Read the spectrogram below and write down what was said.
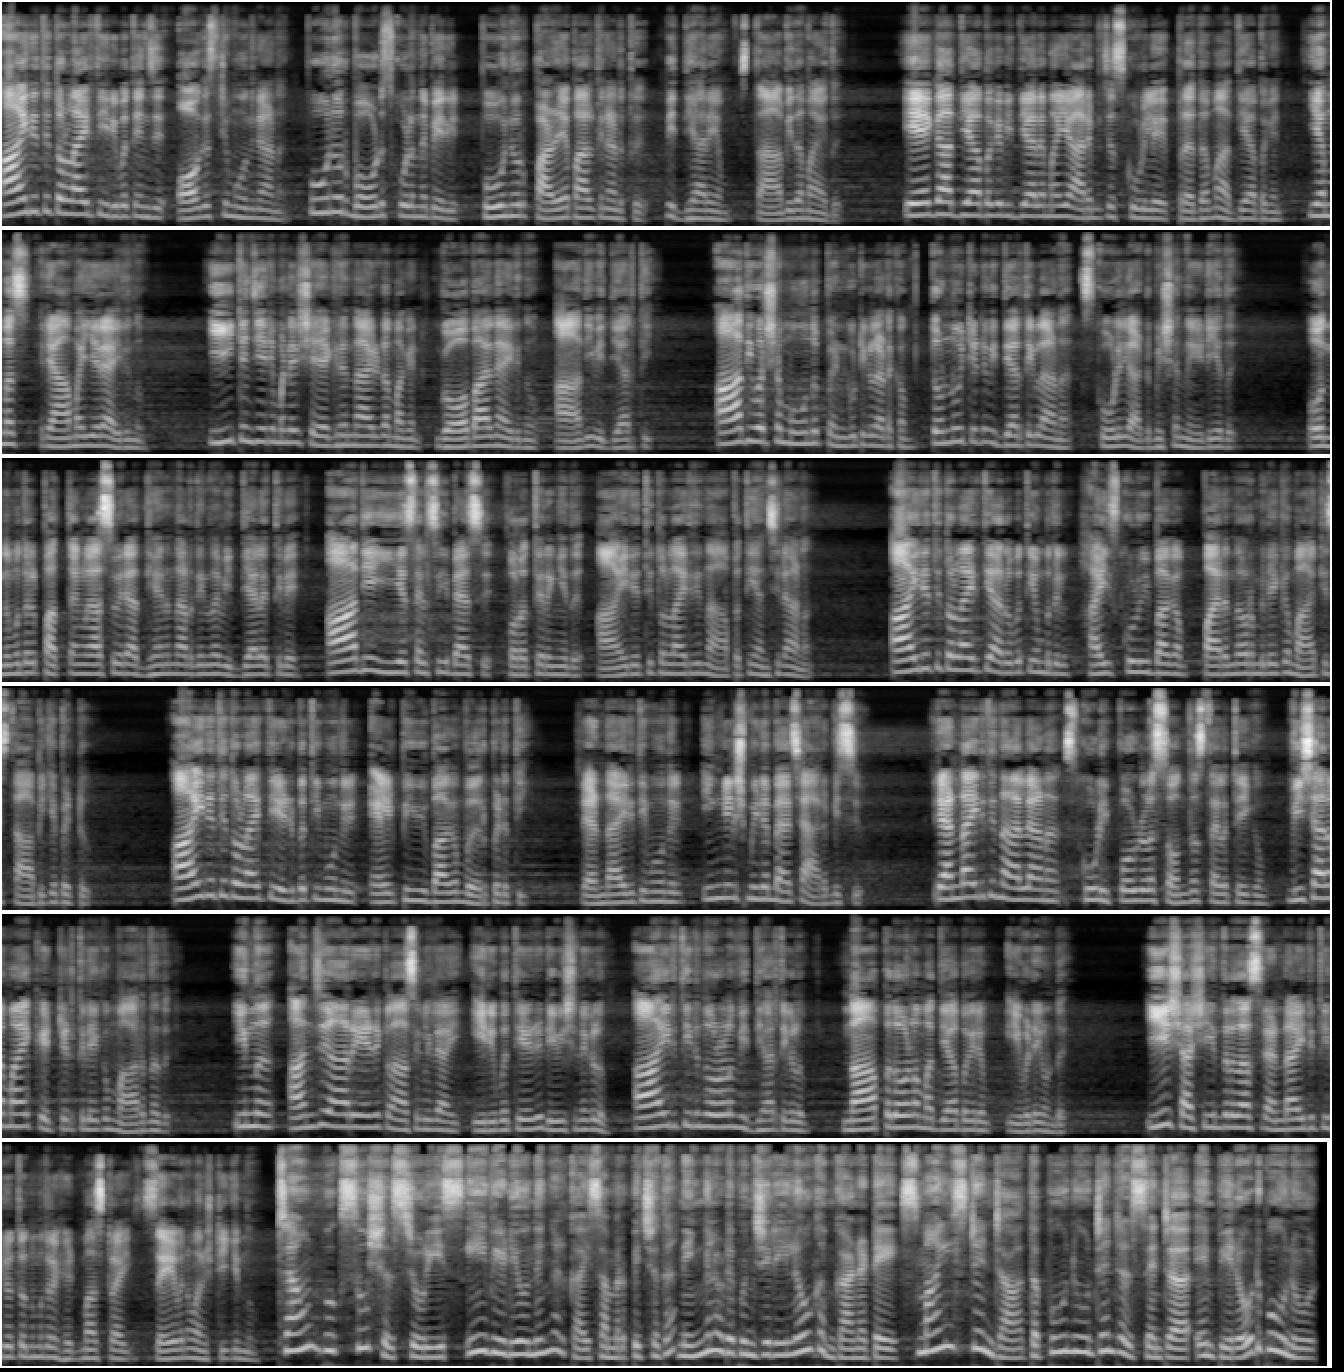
ആയിരത്തി തൊള്ളായിരത്തി ഇരുപത്തിയഞ്ച് ഓഗസ്റ്റ് മൂന്നിനാണ് പൂനൂർ ബോർഡ് സ്കൂൾ എന്ന പേരിൽ പൂനൂർ പഴയ പാലത്തിനടുത്ത് വിദ്യാലയം സ്ഥാപിതമായത്. ഏകാധ്യാപക വിദ്യാലയമായി ആരംഭിച്ച സ്കൂളിലെ പ്രഥമ അധ്യാപകൻ എം എസ് രാമയ്യരായിരുന്നു. ഈറ്റഞ്ചേരി മണ്ണിൽ ശേഖരൻ നായരുടെ മകൻ ഗോപാലനായിരുന്നു ആദ്യ വിദ്യാർത്ഥി. ആദ്യ വർഷം മൂന്ന് പെൺകുട്ടികളടക്കം തൊണ്ണൂറ്റെട്ട് വിദ്യാർത്ഥികളാണ് സ്കൂളിൽ അഡ്മിഷൻ നേടിയത്. ഒന്നു മുതൽ പത്താം ക്ലാസ് വരെ അധ്യയനം നടന്നിരുന്ന വിദ്യാലയത്തിലെ ആദ്യ E S L C batch പുറത്തിറങ്ങിയത് ആയിരത്തി തൊള്ളായിരത്തി നാൽപ്പത്തി അഞ്ചിലാണ് ആയിരത്തി തൊള്ളായിരത്തി അറുപത്തി ഒമ്പതിൽ ഹൈസ്കൂൾ വിഭാഗം പരന്നോർമ്മിലേക്ക് മാറ്റി സ്ഥാപിക്കപ്പെട്ടു. ആയിരത്തി തൊള്ളായിരത്തി എഴുപത്തി മൂന്നിൽ എൽ പി വിഭാഗം വേർപ്പെടുത്തി. രണ്ടായിരത്തി മൂന്നിൽ ഇംഗ്ലീഷ് മീഡിയം ബാച്ച് ആരംഭിച്ചു. രണ്ടായിരത്തി നാലിലാണ് സ്കൂൾ ഇപ്പോഴുള്ള സ്വന്തം സ്ഥലത്തേക്കും വിശാലമായ കെട്ടിടത്തിലേക്കും മാറുന്നത്. ഇന്ന് അഞ്ച് ആറ് ഏഴ് ക്ലാസ്സുകളിലായി ഇരുപത്തിയേഴ് ഡിവിഷനുകളും ആയിരത്തി ഇരുന്നൂറോളം വിദ്യാർത്ഥികളും നാൽപ്പതോളം അധ്യാപകരും ഇവിടെയുണ്ട്. ഈ ശശീന്ദ്രദാസ് രണ്ടായിരത്തി ഇരുപത്തൊന്ന് മുതൽ ഹെഡ്മാസ്റ്ററായി സേവനമനുഷ്ഠിക്കുന്നു. ടൗൺ ബുക്ക് സോഷ്യൽ സ്റ്റോറീസ് ഈ വീഡിയോ നിങ്ങൾക്കായി സമർപ്പിച്ചത് നിങ്ങളുടെ പുഞ്ചിരി ലോകം കാണട്ടെ. Smile സ്റ്റെൻഡ the Poonoor dental centre M P road Poonoor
